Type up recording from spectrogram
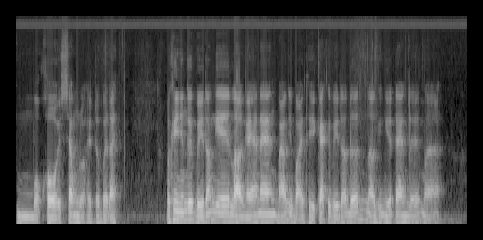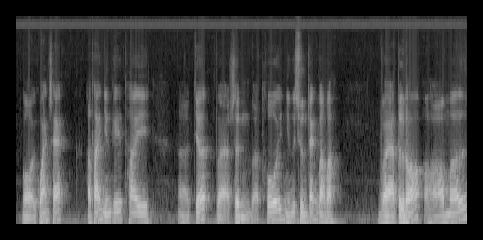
một hồi xong rồi hãy trở về đây. Và khi những cái vị đó nghe lời ngài A Nan bảo như vậy thì các cái vị đó đến nơi cái nghĩa trang để mà ngồi quan sát. Họ thấy những cái thây uh, ờ, chết và sình và thối những cái xương trắng vân vân. Và từ đó họ mới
